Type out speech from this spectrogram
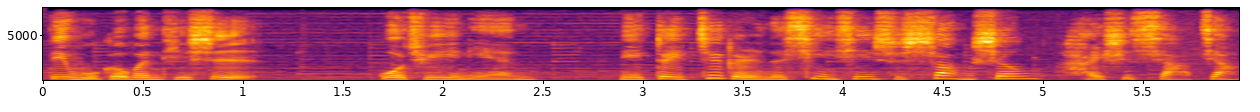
第五个问题是：过去一年，你对这个人的信心是上升还是下降？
